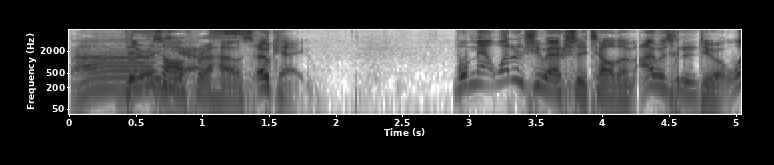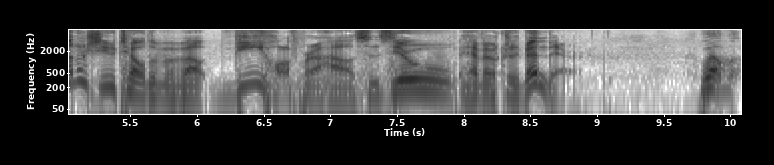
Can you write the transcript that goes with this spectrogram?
Ah, There is a yes. Hofbrauhaus. Okay. Well, Matt, why don't you actually tell them? I was going to do it. Why don't you tell them about the Hofbrauhaus since you have actually been there? Well,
